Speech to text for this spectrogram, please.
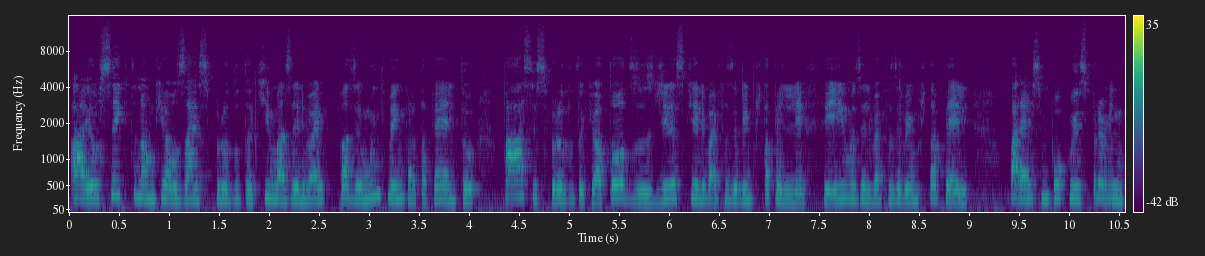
Ah, eu sei que tu não quer usar esse produto aqui, mas ele vai fazer muito bem pra tua pele, tu passa esse produto aqui, ó, todos os dias que ele vai fazer bem pra tua pele. Ele é feio, mas ele vai fazer bem pra tua pele parece um pouco isso para mim.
